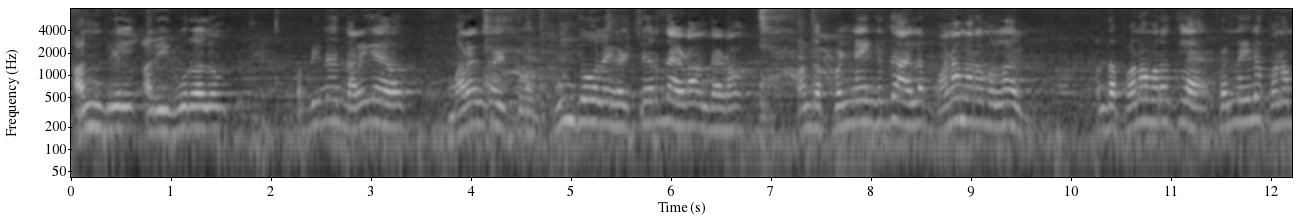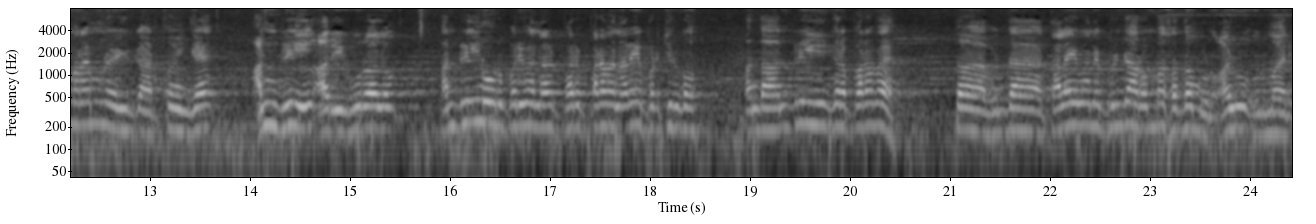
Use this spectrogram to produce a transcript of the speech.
அன்றில் அறிகுறலும். அப்படின்னா நிறைய மரங்கள் பூஞ்சோலைகள் சேர்ந்த இடம் அந்த இடம். அந்த பெண்ணைங்கிறது அதில் பனைமரமெல்லாம் இருக்குது அந்த பனைமரத்தில் பெண்ணைனா பனைமரம்னு எழுதியிருக்க அர்த்தம் இங்கே. அன்றில் அறிகுறலும். அன்றில்னு ஒரு பறவை ந- பற- பறவை நிறைய படிச்சிருக்கோம். அந்த அன்றில்ங்கிற பறவை இந்த தலைவனை பிரிஞ்சால் ரொம்ப சத்தம் போடும். அழு ஒரு மாதிரி.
